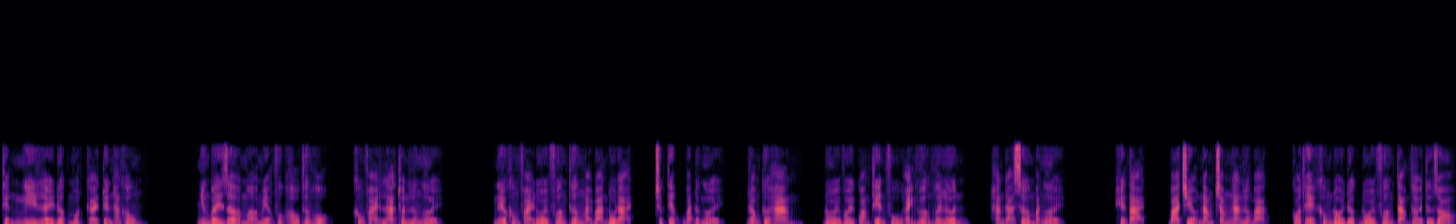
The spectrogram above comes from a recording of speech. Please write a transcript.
tiện nghi lấy được một cái tuyến hàng không. Nhưng bây giờ mở miệng phúc hậu thương hộ, không phải là thuần lương người. Nếu không phải đối phương thương mại bản đồ đại, trực tiếp bắt được người, đóng cửa hàng, đối với quảng thiên phủ ảnh hưởng hơi lớn, hắn đã sớm bắt người. Hiện tại, ba triệu năm trăm ngàn lượng bạc, có thể không đổi được đối phương tạm thời tự do.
